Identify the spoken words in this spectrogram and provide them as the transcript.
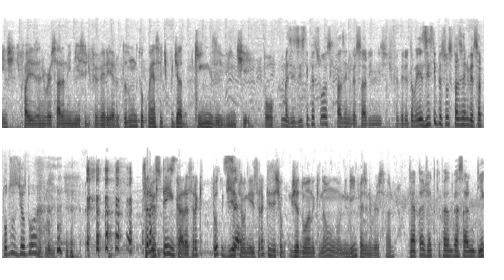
Gente que faz aniversário no início de fevereiro. Todo mundo que eu conheço é tipo dia 15, 20 e pouco. Mas existem pessoas que fazem aniversário no início de fevereiro. Também existem pessoas que fazem aniversário todos os dias do ano, inclusive. Será que tem, cara? Será que todo dia Sério? tem alguém? Será que existe algum dia do ano que não ninguém faz aniversário? Tem até gente que faz aniversário no dia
